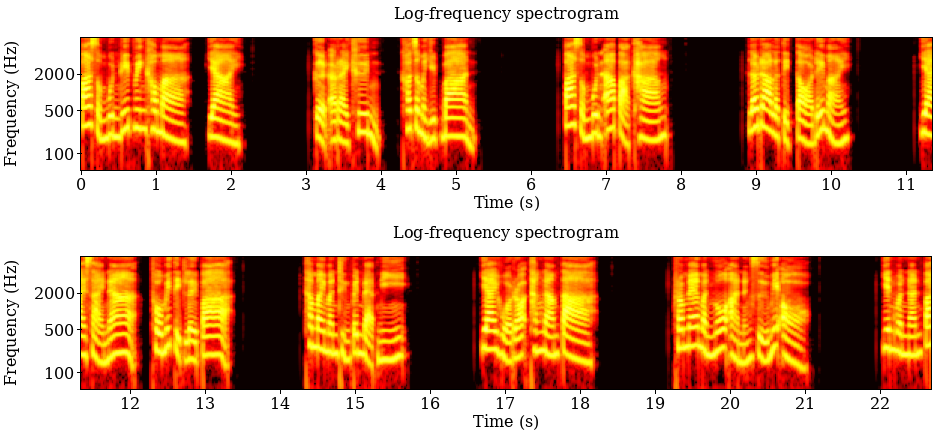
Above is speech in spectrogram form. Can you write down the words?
ป้าสมบุญรีบวิ่งเข้ามา ยาย เกิดอะไรขึ้น เขาจะมายึดบ้าน ป้าสมบุญอ้าปากค้าง แล้วดาวละติดต่อได้ไหม ยายสายหน้า โทรไม่ติดเลยป้า ทำไมมันถึงเป็นแบบนี้ ยายหัวเราะทั้งน้ำตา เพราะแม่มันโง่อ่านหนังสือไม่ออก เย็นวันนั้นป้า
